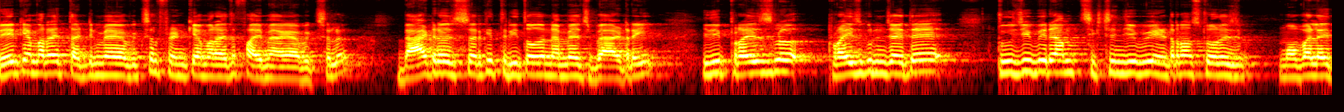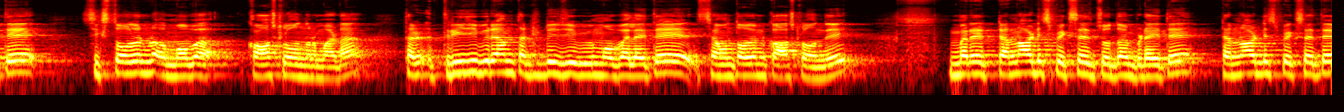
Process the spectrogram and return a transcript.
రేర్ కెమెరా అయితే thirteen mega pixel front camera అయితే ఫైవ్ మెగా పిక్సెల్ బ్యాటరీ వచ్చేసరికి త్రీ థౌజండ్ ఎంఏహెచ్ బ్యాటరీ ఇది ప్రైస్లో ప్రైస్ గురించి అయితే two GB RAM sixteen GB internal storage mobile అయితే సిక్స్ థౌజండ్ మొబైల్ కాస్ట్లో ఉందన్నమాట. Three GB RAM thirty two GB mobile అయితే సెవెన్ థౌజండ్ కాస్ట్లో ఉంది. మరి టెన్ ఆర్డీ స్పెక్స్ అయితే చూద్దాం ఇప్పుడైతే. టెన్ నాటి స్పెక్స్ అయితే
